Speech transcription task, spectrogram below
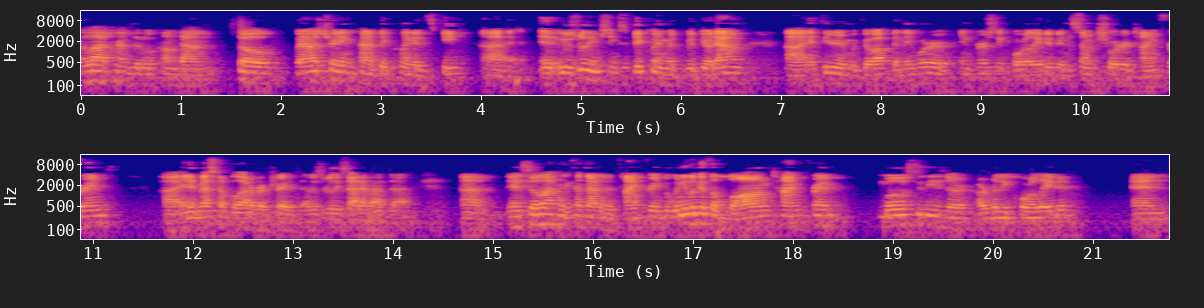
a lot of times it will come down. So when I was trading kind of Bitcoin at its peak, uh, it, it was really interesting because Bitcoin would, would go down uh, and Ethereum would go up, and they were inversely correlated in some shorter time frames, uh, and it messed up a lot of our trades. I was really sad about that. Um, and so a lot of it comes down to the time frame. But when you look at the long time frame, most of these are, are really correlated, and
